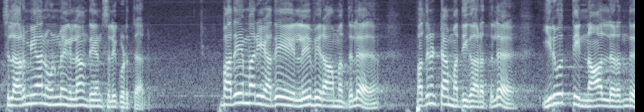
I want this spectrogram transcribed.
சில அருமையான உண்மைகள்லாம் தேவன் சொல்லிக் கொடுத்தார். இப்போ அதே மாதிரி அதே லேவி ராமத்தில் பதினெட்டாம் அதிகாரத்தில் இருபத்தி நாலுலேருந்து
